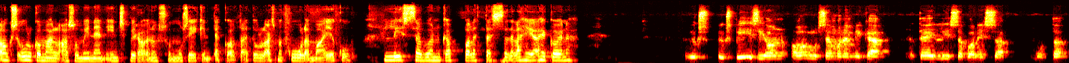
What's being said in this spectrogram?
Onko ulkomailla asuminen inspiroinut sun musiikin tekoa tai tullaanko me kuulemaan joku Lissabon kappale tässä lähiaikoina? Yksi, yksi biisi on ollut semmoinen, mikä tein Lissabonissa, mutta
